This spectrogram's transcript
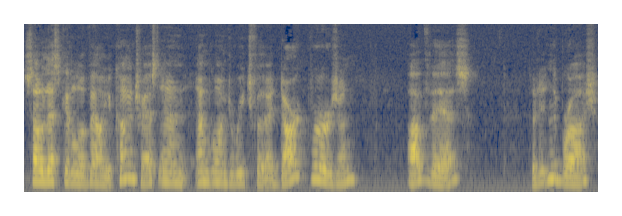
So let's get a little value contrast and I'm going to reach for a dark version of this, put it in the brush,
